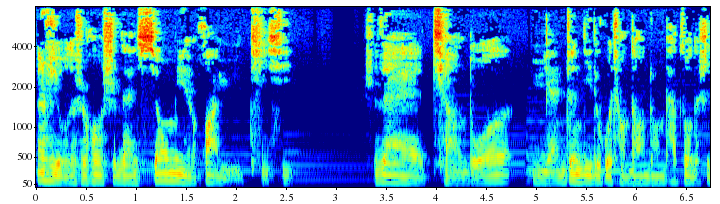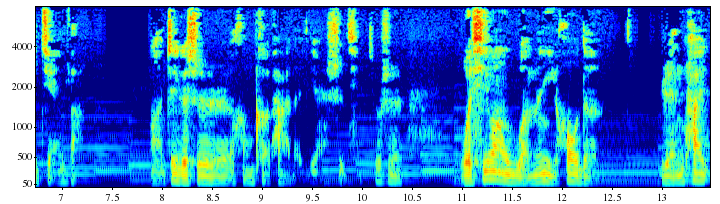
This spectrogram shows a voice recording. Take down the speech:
但是有的时候是在消灭话语体系，是在抢夺语言阵地的过程当中，他做的是减法啊，这个是很可怕的一件事情。就是我希望我们以后的。人他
